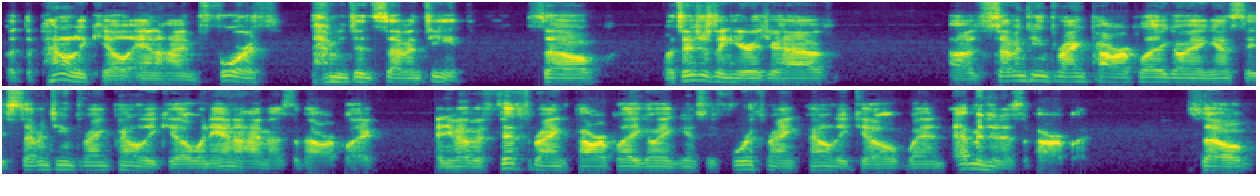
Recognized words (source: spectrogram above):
but the penalty kill, Anaheim 4th, Edmonton 17th. So what's interesting here is you have a 17th ranked power play going against a 17th ranked penalty kill when Anaheim has the power play and you have a fifth ranked power play going against a fourth ranked penalty kill when Edmonton has the power play. So,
